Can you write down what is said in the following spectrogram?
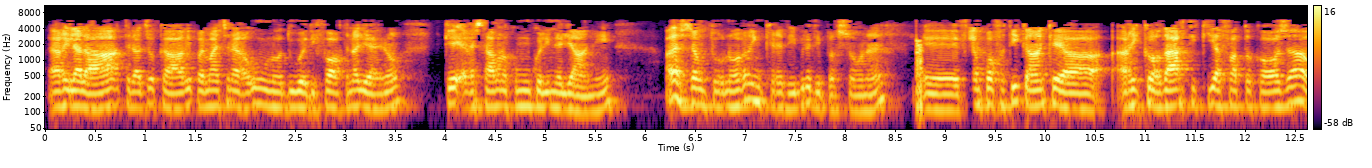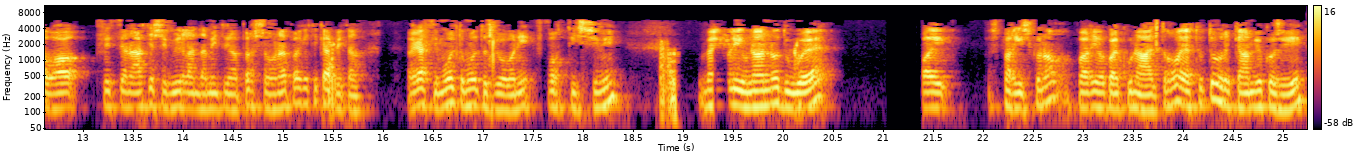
eri là là, te la giocavi, poi mai ce n'era uno o due di forte in alieno che restavano comunque lì negli anni, Adesso c'è un turnover incredibile di persone e fai un po' fatica anche a, a, ricordarti chi ha fatto cosa o a affezionarti a seguire l'andamento di una persona perché ti capita ragazzi molto molto giovani, fortissimi, vengono lì un anno o due, poi spariscono, poi arriva qualcun altro e è tutto un ricambio così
